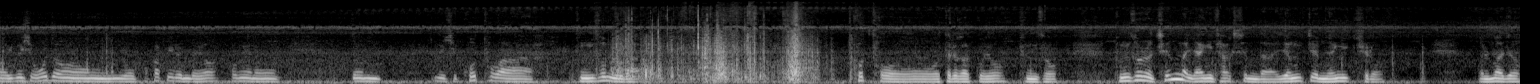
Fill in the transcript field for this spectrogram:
어, 이것이 5종 복합비료인데요. 보면은 좀 이것이 고토와 붕소입니다. 고토 들어갔고요. 붕소. 붕소는 정말 양이 작습니다. 0.02kg. 얼마죠?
